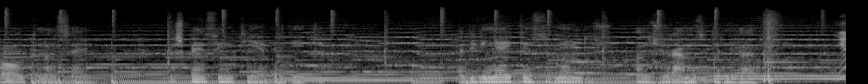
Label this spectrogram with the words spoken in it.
Volte, não sei. Mas penso em ti, acredita. Adivinhei-te em segundos, quando juramos eternidade. E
